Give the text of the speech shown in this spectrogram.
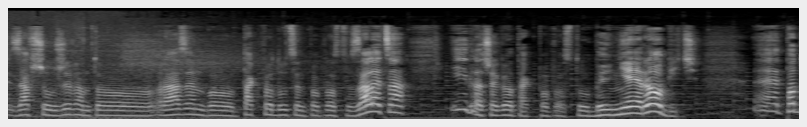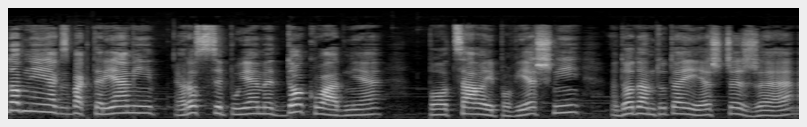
zawsze używam to razem, bo tak producent po prostu zaleca i dlaczego tak po prostu by nie robić. E, Podobnie jak z bakteriami, rozsypujemy dokładnie po całej powierzchni. Dodam tutaj jeszcze, że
